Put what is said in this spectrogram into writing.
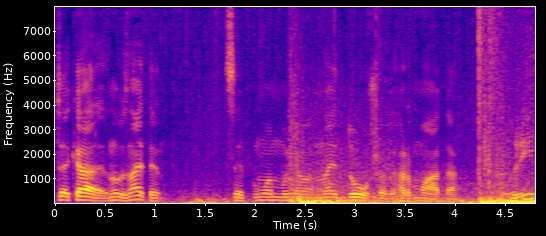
така, ну знаєте, це, по-моєму, у нього найдовша гармата в грі.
